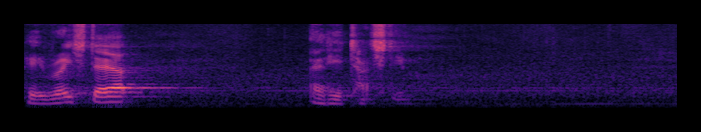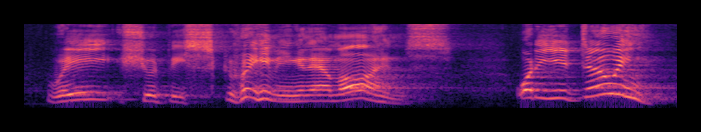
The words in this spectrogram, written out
He reached out and he touched him. We should be screaming in our minds, What are you doing?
